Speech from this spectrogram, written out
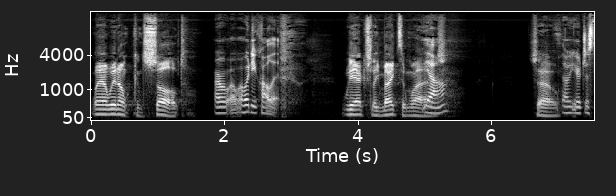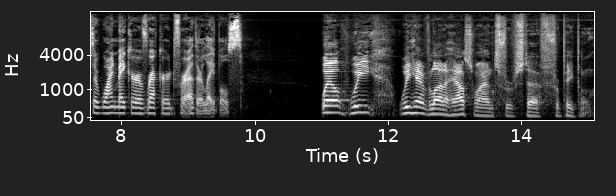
Well, we don't consult. Or what do you call it? We actually make the wines. Yeah. So, So you're just a winemaker of record for other labels. well, we we have a lot of house wines for stuff for people.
